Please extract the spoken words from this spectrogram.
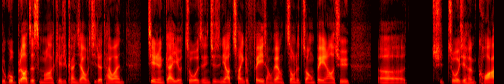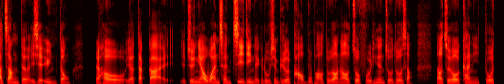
如果不知道这是什么的话，可以去看一下。我记得台湾健人该有做过这件，就是你要穿一个非常非常重的装备，然后去呃去做一些很夸张的一些运动。然后要大概，就是你要完成既定的一个路线，比如说跑步跑多少，然后做伏地挺身做多少，然后最后看你多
